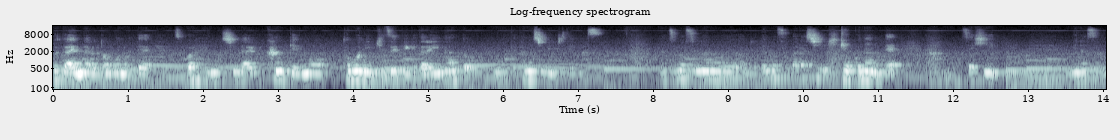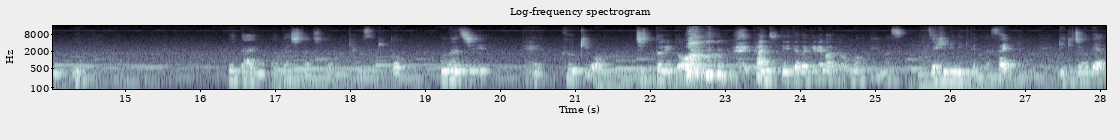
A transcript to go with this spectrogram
舞台になると思うのでそこら辺の信頼関係も共に築いていけたらいいなと思って楽しみにしています。夏の砂の上はとても素晴らしい戯曲なのであのぜひ、えー、皆さんの舞台の私たちと客席と同じ、空気をじっとりと 感じていただければと思っています。ぜひ見に来てください。劇場で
